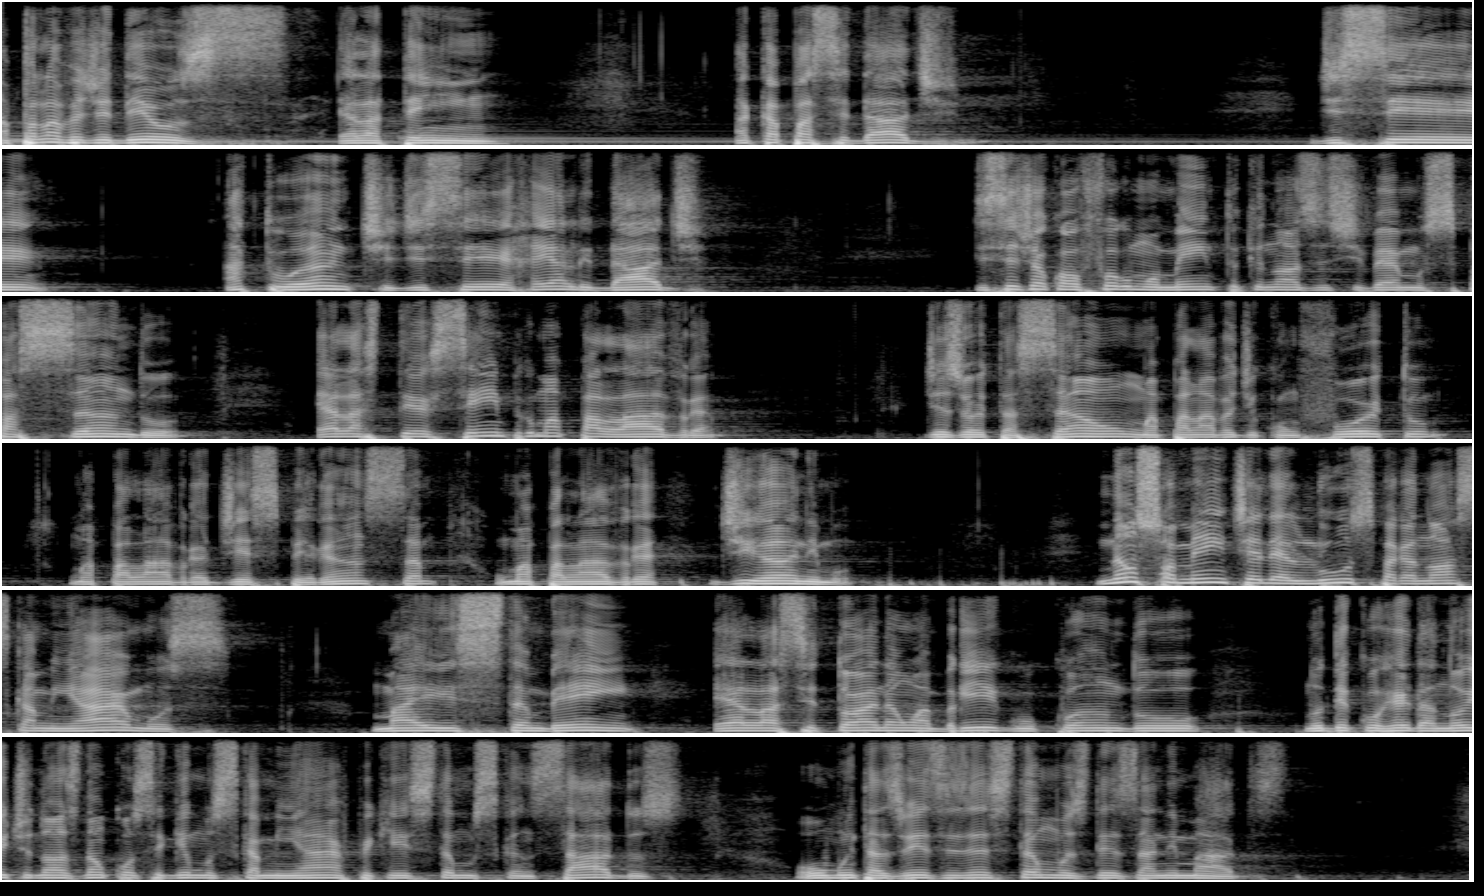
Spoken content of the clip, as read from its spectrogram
A palavra de Deus, ela tem a capacidade de ser atuante, de ser realidade, de seja qual for o momento que nós estivermos passando, ela ter sempre uma palavra de exortação, uma palavra de conforto, uma palavra de esperança, uma palavra de ânimo. Não somente ele é luz para nós caminharmos, mas também ela se torna um abrigo quando no decorrer da noite nós não conseguimos caminhar porque estamos cansados ou muitas vezes estamos desanimados.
